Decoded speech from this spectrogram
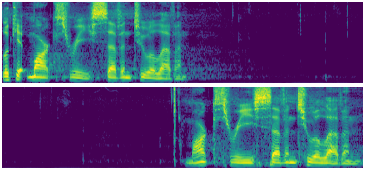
Look at Mark 3 7 to 11. Mark 3 7 to 11.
